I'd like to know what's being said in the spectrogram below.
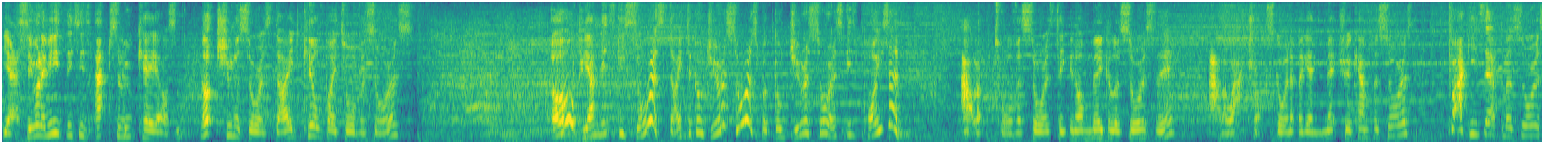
Yeah, see what I mean? This is absolute chaos. Oh, Shunosaurus died, killed by Torvosaurus. Oh, Piatnitskysaurus died to Gojirasaurus, but Gojirasaurus is poison. Allotorvosaurus taking on Megalosaurus there. Alloatrox going up against Metriacanthosaurus. Pachycephalosaurus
